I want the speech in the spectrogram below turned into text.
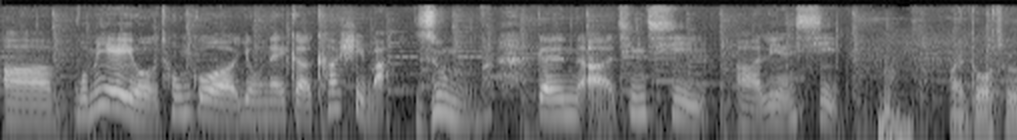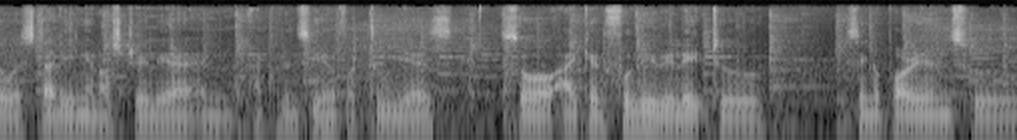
呃，我们也有通过用那个科讯嘛，Zoom，跟呃亲戚呃联系。My daughter was studying in Australia and I couldn't see her for two years, so I can fully relate to Singaporeans who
